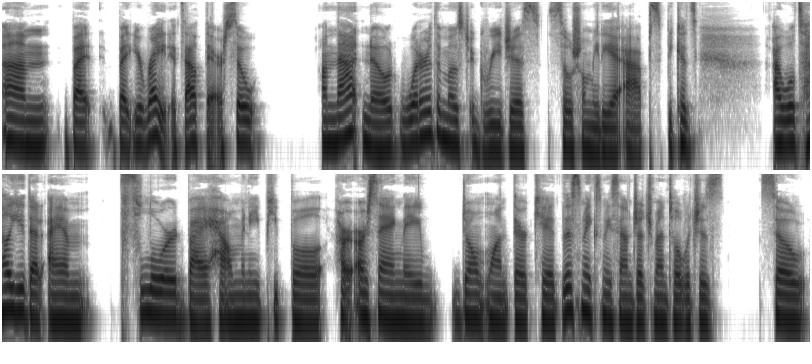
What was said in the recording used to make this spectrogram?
Um, but but you're right, it's out there. So on that note, what are the most egregious social media apps? Because I will tell you that I am floored by how many people are, are saying they don't want their kid. This makes me sound judgmental, which is so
